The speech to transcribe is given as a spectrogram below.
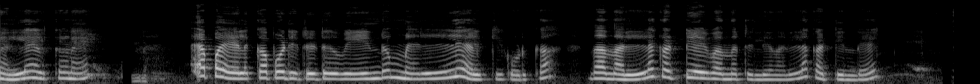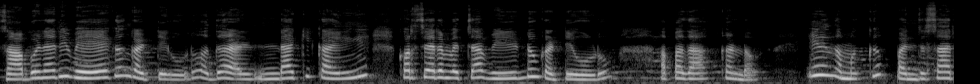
മെല്ലെ ഇളക്കണേ. അപ്പോൾ ഏലക്കാപ്പൊടി ഇട്ടിട്ട് വീണ്ടും മെല്ലെ ഇളക്കി കൊടുക്കുക ഇതാ നല്ല കട്ടിയായി വന്നിട്ടില്ലേ? നല്ല കട്ടിന്റെ സാബുനരി വേഗം കട്ടി കൂടും. അത് ഉണ്ടാക്കി കഴിഞ്ഞ് കുറച്ച് നേരം വെച്ചാൽ വീണ്ടും കട്ടി കൂടും. അപ്പോൾ അതാ കണ്ടോ? ഇനി നമുക്ക് പഞ്ചസാര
